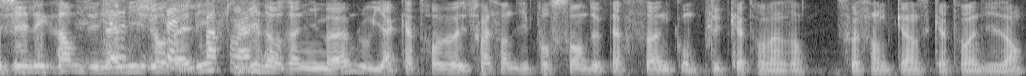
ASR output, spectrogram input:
J'ai l'exemple d'une amie journaliste qui vit dans un immeuble où il y a 80, 70% de personnes qui ont plus de 80 ans. 75, 90 ans.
